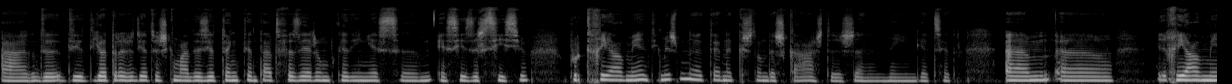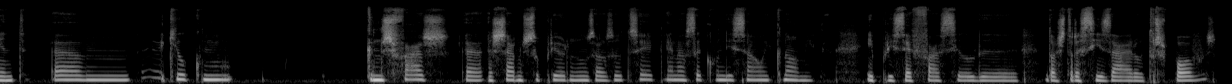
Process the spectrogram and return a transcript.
ah, de, de, de, outras, de outras camadas. Eu tenho tentado fazer um bocadinho esse, esse exercício, porque realmente, e mesmo até na questão das castas, ah, na Índia, etc., um, uh, realmente um, aquilo que, que nos faz uh, acharmos superior uns aos outros é, a nossa condição económica. E por isso é fácil de, de ostracizar outros povos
